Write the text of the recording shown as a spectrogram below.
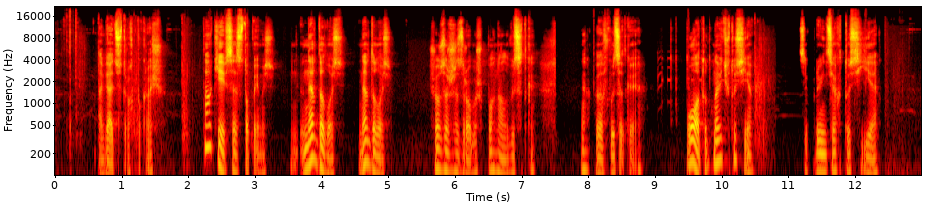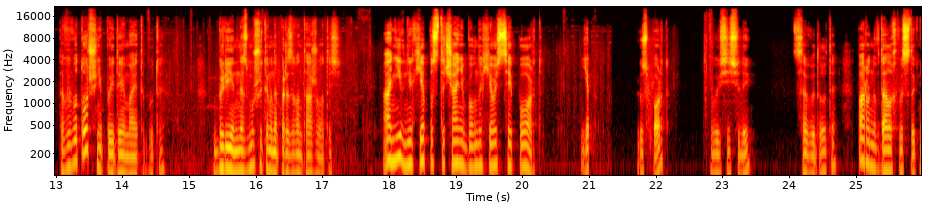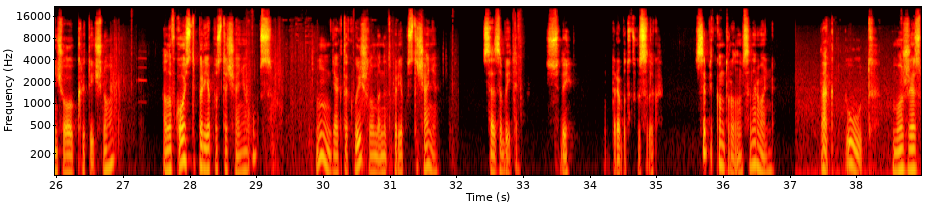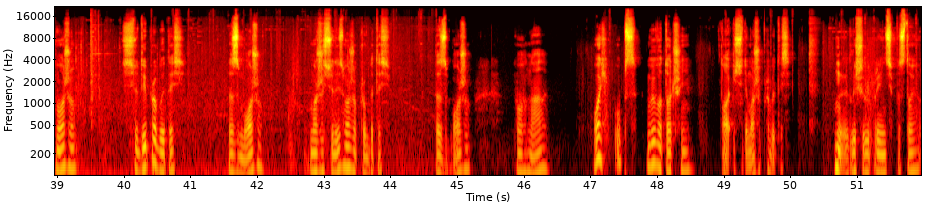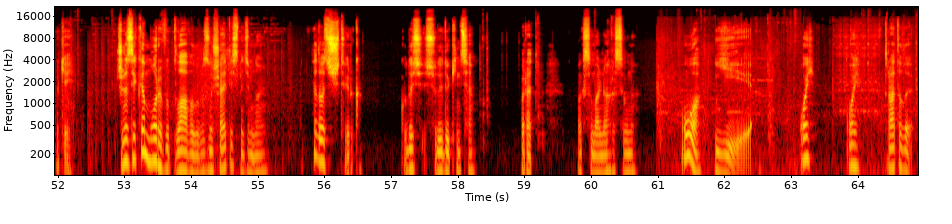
авіацію трохи покращу. Та окей, все, стопаємось. Не вдалося, не вдалося. Що вже зробиш? Погнали, висадки. Я казав, висадка є. О, тут навіть хтось є. В цих провінціях хтось є. Та ви в оточенні, по ідеї, маєте бути. Блін, не змушуйте мене перезавантажуватись. А, ні, в них є постачання, бо в них є ось цей порт. Єп. Плюс порт. Ви всі сюди. Це видалите. Пару невдалих висадок, нічого критичного. Але в когось тепер є постачання. Упс. М, як так вийшло, у мене тепер є постачання. Все, забийте. Сюди. треба тут висадок. Все під контролем, все нормально. Так, тут. Може я зможу сюди пробитись? Зможу. Може сюди зможу пробитись? Та зможу. Погнали. Ой, упс, ви в оточенні. О, і сюди можу пробитись. Лишили українцю постою, окей. Через яке море ви плавали, ви знущаєтесь наді мною? Це 24. Кудись сюди до кінця. Вперед. Максимально агресивно. О, є. Ой, ой, втратили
